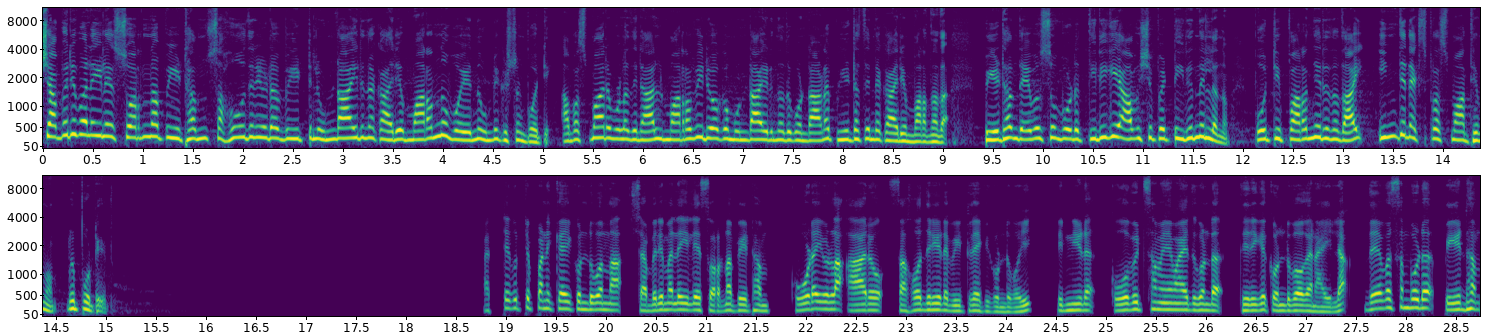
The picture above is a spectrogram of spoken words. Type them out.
ശബരിമലയിലെ സ്വർണപീഠം സഹോദരിയുടെ വീട്ടിൽ ഉണ്ടായിരുന്ന കാര്യം മറന്നുപോയെന്ന് ഉണ്ണികൃഷ്ണൻ പോറ്റി. അപസ്മാരമുള്ളതിനാൽ മറവി രോഗം ഉണ്ടായിരുന്നത് കൊണ്ടാണ് കാര്യം മറന്നത്. പീഠം ദേവസ്വം ബോർഡ് തിരികെ ആവശ്യപ്പെട്ടിരുന്നില്ലെന്നും പോറ്റി പറഞ്ഞിരുന്നതായി ഇന്ത്യൻ എക്സ്പ്രസ് മാധ്യമം റിപ്പോർട്ട് ചെയ്തു. അറ്റകുറ്റപ്പണിക്കായി കൊണ്ടുവന്ന ശബരിമലയിലെ സ്വർണപീഠം കൂടെയുള്ള ആരോ സഹോദരിയുടെ വീട്ടിലേക്ക് കൊണ്ടുപോയി. പിന്നീട് കോവിഡ് സമയമായതുകൊണ്ട് തിരികെ കൊണ്ടുപോകാനായില്ല. ദേവസ്വം ബോർഡ് പീഠം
